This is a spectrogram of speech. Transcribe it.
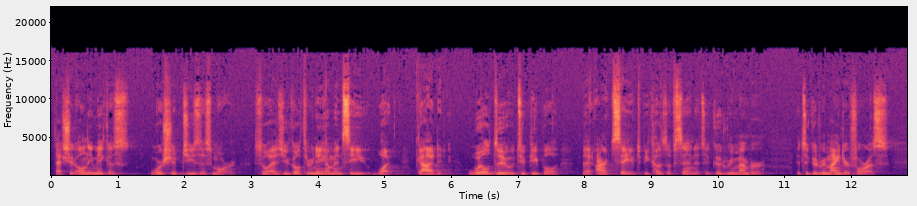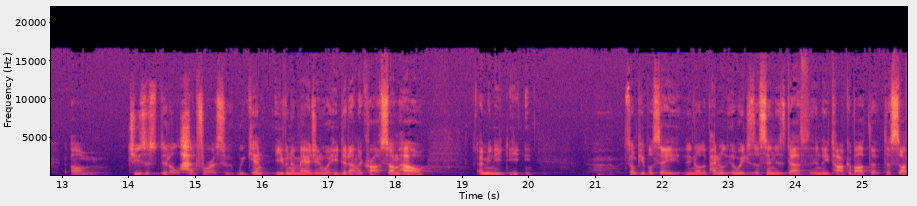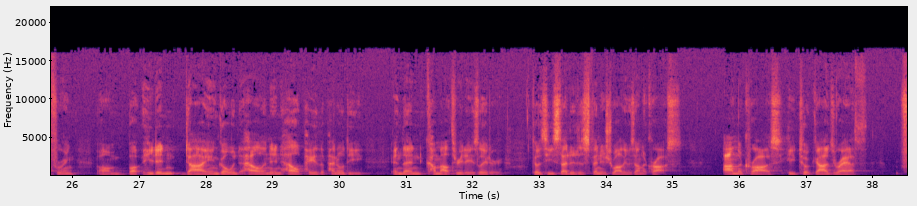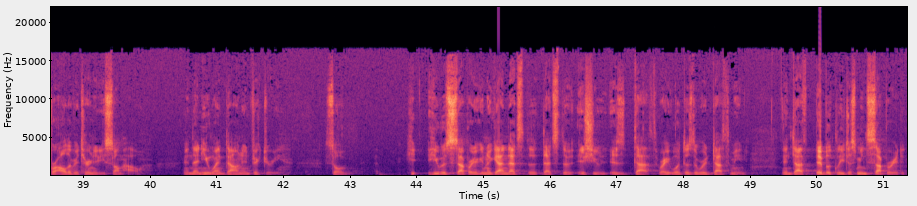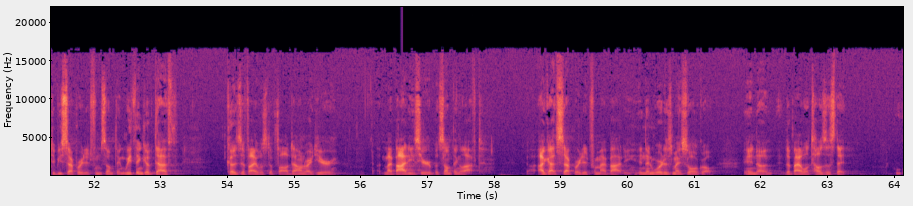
that should only make us worship Jesus more. So as you go through Nahum and see what God will do to people that aren't saved because of sin, it's a good remember. It's a good reminder for us. Um, Jesus did a lot for us. We can't even imagine what he did on the cross. Somehow, I mean, he, he some people say, you know, the penalty, the wages of sin is death, and they talk about the, the suffering. Um, but he didn't die and go into hell and in hell pay the penalty and then come out three days later because he said it is finished while he was on the cross. On the cross, he took God's wrath for all of eternity somehow. And then he went down in victory. So he, he was separated. And again, that's the, that's the issue is death, right? What does the word death mean? And death biblically just means separated, to be separated from something. We think of death because if I was to fall down right here, my body's here, but something left. I got separated from my body. And then where does my soul go? And uh, the Bible tells us that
